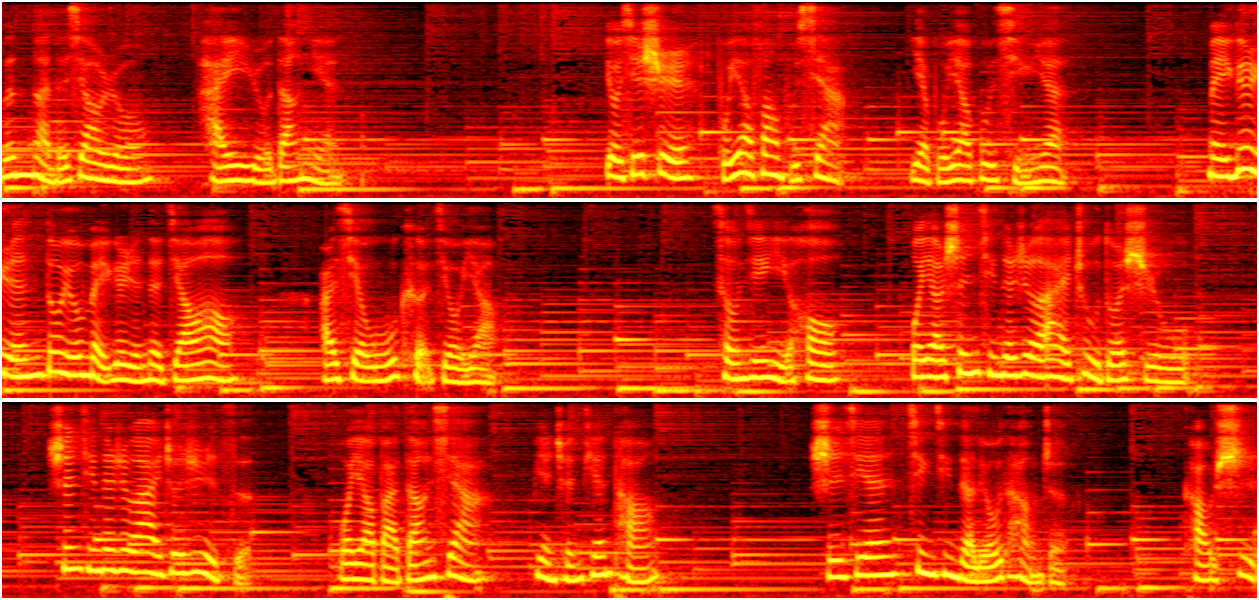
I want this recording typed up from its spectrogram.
温暖的笑容。还一如当年。有些事不要放不下，也不要不情愿。每个人都有每个人的骄傲，而且无可救药。从今以后，我要深情的热爱诸多事物，深情的热爱这日子。我要把当下变成天堂。时间静静的流淌着，考试、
